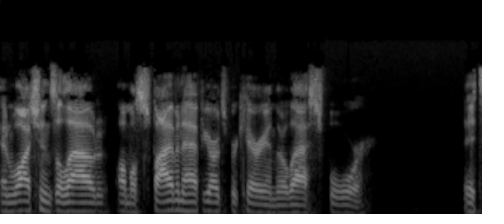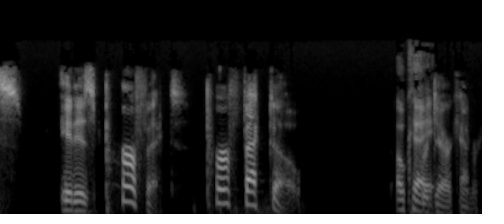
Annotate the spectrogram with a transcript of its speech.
And Washington's allowed almost five and a half yards per carry in their last four. It's it is perfect, perfecto okay. for Okay. Derrick Henry.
